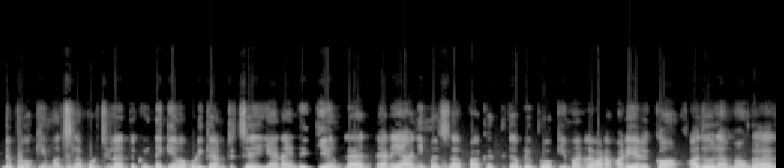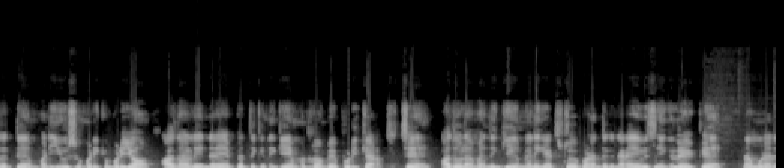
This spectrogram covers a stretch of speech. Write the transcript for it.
இந்த போக்கி மன்ஸ்லாம் பிடிச்ச எல்லாத்துக்கும் இந்த கேமை பிடிக்க ஆரம்பிச்சிச்சு. ஏன்னா இந்த கேம்ல நிறைய அனிமல்ஸ்லாம் பார்க்கறதுக்கு அப்படியே போக்கிமான்ல வர மாதிரியே இருக்கும். அதுவும் இல்லாமல் உங்களால் அதை டேர்ம் பண்ணி யூஸும் பண்ணிக்க முடியும். அதனாலே நிறைய பேத்துக்கு இந்த கேம் வந்து ரொம்ப பிடிக்க ஆரம்பிச்சிச்சு. அதுவும் இல்லாமல் இந்த கேம்ல நீங்க எக்ஸ்ப்ளோர் பண்ணுறதுக்கு நிறைய விஷயங்கள் இருக்கு. நான் முன்னாடி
